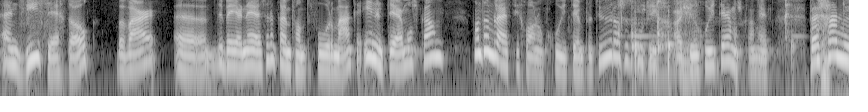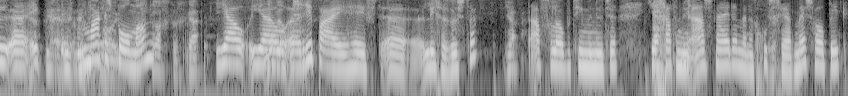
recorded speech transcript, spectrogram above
En die zegt ook, bewaar eh, de bearnaise, dan kan je hem van tevoren maken, in een thermoskan. Want dan blijft hij gewoon op goede temperatuur als het goed is. Als je een goede thermoskan hebt. Wij gaan nu... eh, ik, Marcus Polman, Prachtig, ja. jouw, jouw uh, heeft eh, liggen rusten. Ja. De afgelopen tien minuten. Jij gaat hem nu aansnijden met een goed scherp mes, hoop ik.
